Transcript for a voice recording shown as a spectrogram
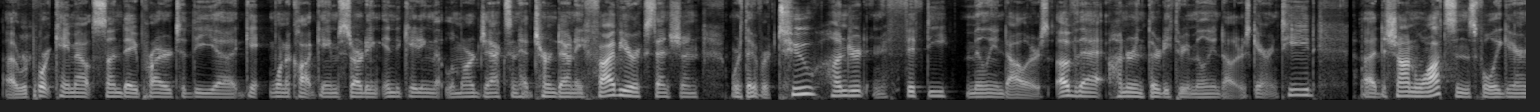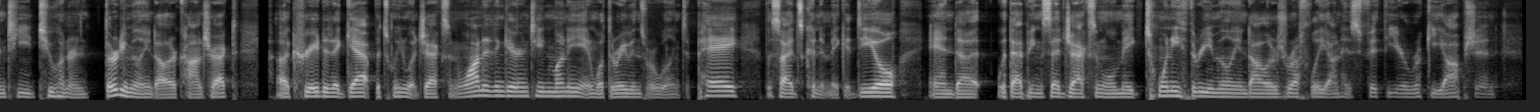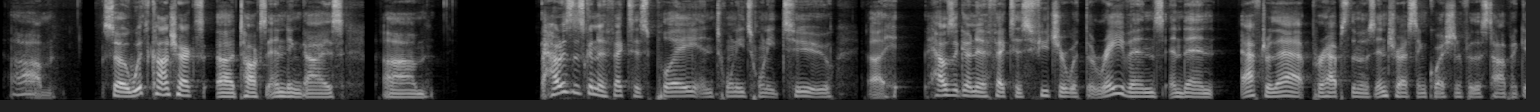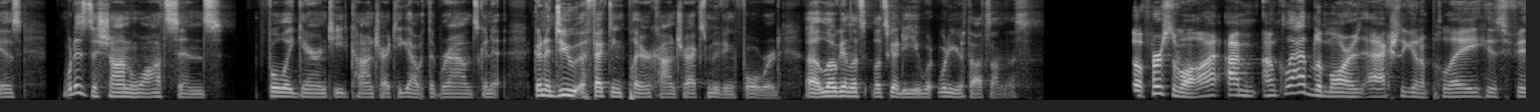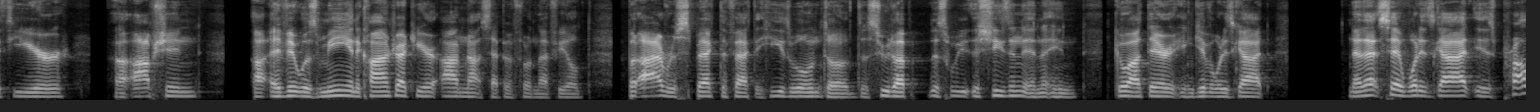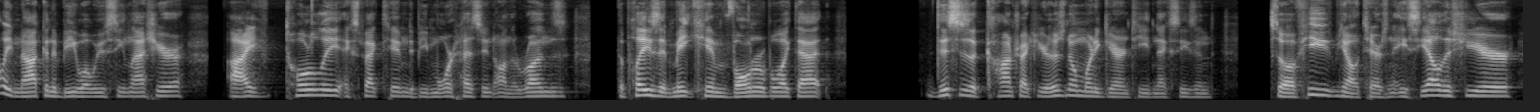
A report came out Sunday prior to the uh, game, one o'clock game starting, indicating that Lamar Jackson had turned down a five-year extension worth over two hundred and fifty million dollars. Of that, one hundred thirty-three million dollars guaranteed, uh, Deshaun Watson's fully guaranteed $230 million contract uh, created a gap between what Jackson wanted in guaranteed money and what the Ravens were willing to pay. The sides couldn't make a deal. And uh, with that being said, Jackson will make $23 million roughly on his fifth year rookie option. Um, so, with contract uh, talks ending, guys, um, how is this going to affect his play in 2022? Uh, how's it going to affect his future with the Ravens? And then after that, perhaps the most interesting question for this topic is what is Deshaun Watson's fully guaranteed contract he got with the Browns gonna gonna do affecting player contracts moving forward? Uh, Logan, let's let's go to you. What, what are your thoughts on this? So first of all, I, am I'm, I'm glad Lamar is actually going to play his fifth year uh, option. Uh, if it was me in a contract year, I'm not stepping foot on that field. But I respect the fact that he's willing to to suit up this week, this season and, and go out there and give it what he's got. Now that said, what he's got is probably not going to be what we've seen last year. I totally expect him to be more hesitant on the runs, the plays that make him vulnerable like that. This is a contract year. There's no money guaranteed next season. So if he, you know, tears an ACL this year,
